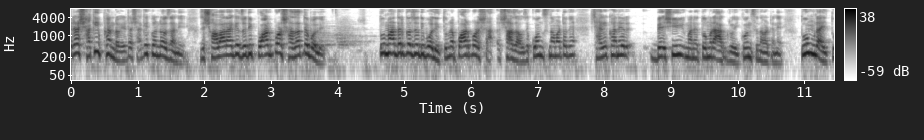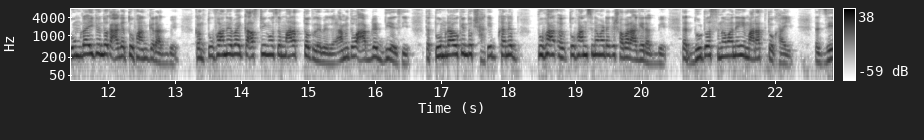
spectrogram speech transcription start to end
এটা শাকিব খানরাও, এটা শাকিব খানরাও জানে যে সবার আগে যদি পরপর সাজাতে বলে, তোমাদেরকে যদি বলি, তোমরা পরপর সাজাও যে কোন সিনেমাটা নিয়ে শাকিব খানের বেশি মানে তোমরা আগ্রহী কোন সিনেমাটা নিয়ে? তোমরাই তোমরাই কিন্তু আগে তুফানকে রাখবে। কারণ তুফানের ভাই কাস্টিং হচ্ছে মারাত্মক লেভেলে আমি তো আপডেট দিয়েছি। তা তোমরাও কিন্তু শাকিব খানের তুফান তুফান সিনেমাটাকে সবার আগে রাখবে। তা দুটো সিনেমা নিয়েই মারাত্মক হাইপ তা যে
